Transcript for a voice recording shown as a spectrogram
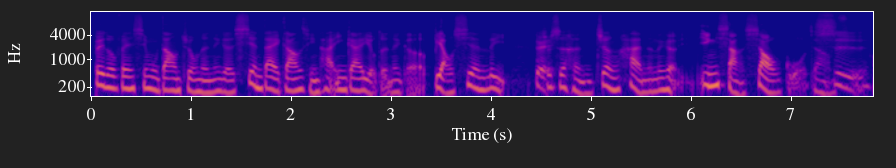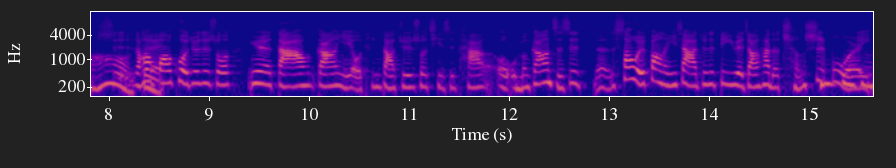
贝多芬心目当中的那个现代钢琴它应该有的那个表现力。就是很震撼的那个音响效果，这样是。是，然后包括就是说，因为大家刚刚也有听到，就是说，其实他哦，我们刚刚只是呃稍微放了一下，就是第一乐章它的城市部而已。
